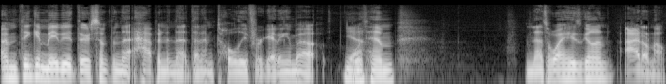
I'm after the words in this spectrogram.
I'm thinking maybe there's something that happened in that that I'm totally forgetting about Yeah. with him, and that's why he's gone. I don't know,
